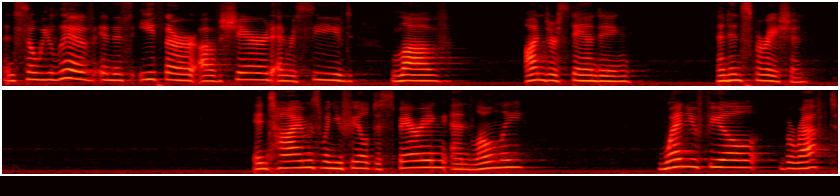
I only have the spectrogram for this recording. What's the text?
And so we live in this ether of shared and received love, understanding, and inspiration. In times when you feel despairing and lonely, when you feel bereft,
